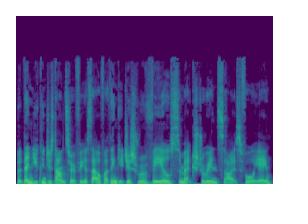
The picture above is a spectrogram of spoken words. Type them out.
but then you can just answer it for yourself. I think it just reveals some extra insights for you.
